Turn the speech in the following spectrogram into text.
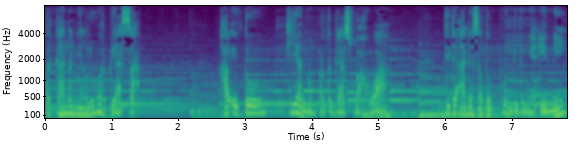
tekanan yang luar biasa. Hal itu kian mempertegas bahwa tidak ada satupun di dunia ini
